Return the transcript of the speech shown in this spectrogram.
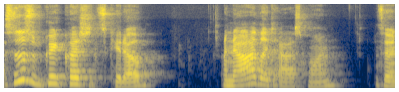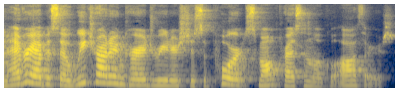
So, those are great questions, kiddo. And now I'd like to ask one. So, in every episode, we try to encourage readers to support small press and local authors.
